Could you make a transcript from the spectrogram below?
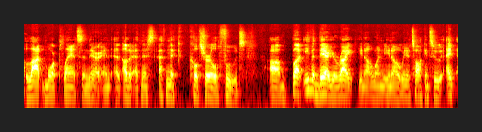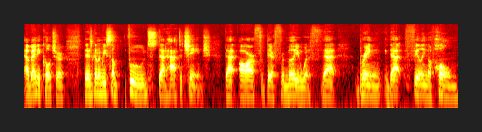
a lot more plants in there and, and other ethnic ethnic cultural foods. Um, but even there, you're right. You know, when you know when you're talking to any, of any culture, there's going to be some foods that have to change that are they're familiar with that bring that feeling of home.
